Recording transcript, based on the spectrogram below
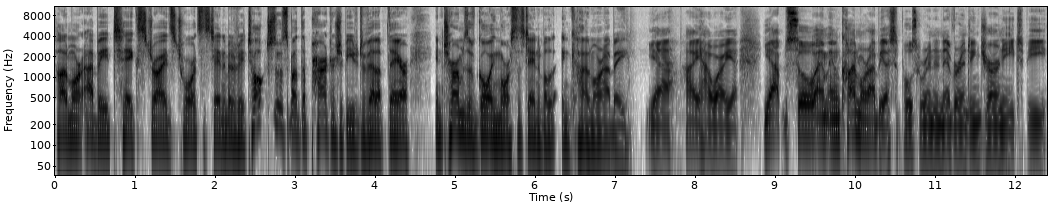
Kylemore Abbey takes strides towards sustainability. Talk to us about the partnership you've developed there in terms of going more sustainable in Kylemore Abbey. Yeah. Hi, how are you? Yeah, so um, in Kylemore Abbey, I suppose we're in a never ending journey to be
